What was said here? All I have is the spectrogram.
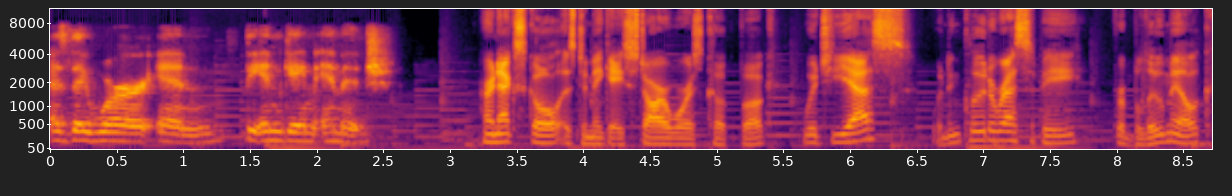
as they were in the in-game image. Her next goal is to make a Star Wars cookbook, which, yes, would include a recipe for blue milk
